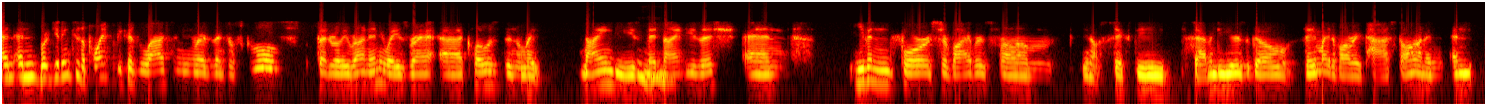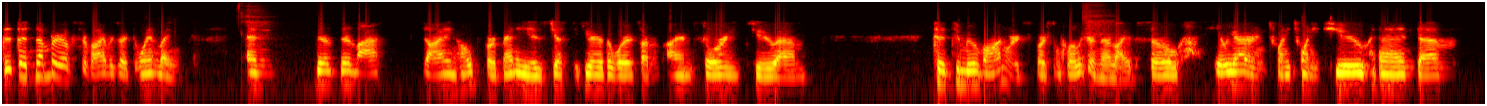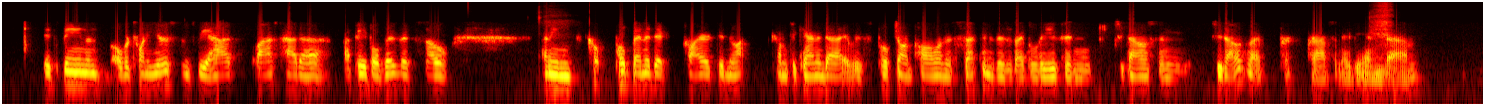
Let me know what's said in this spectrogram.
and, and we're getting to the point because the last Indian residential schools, federally run anyways, ran, uh, closed in the late 90s, mm-hmm. mid 90s ish. And even for survivors from, you know, 60, 70 years ago, they might have already passed on. And, and the, the number of survivors are dwindling. And their, their last dying hope for many is just to hear the words, I'm, I'm sorry to, um, to, to move onwards for some closure in their lives. So here we are in 2022, and um, it's been over 20 years since we had last had a, a papal visit. So I mean, Pope Benedict prior did not come to Canada. It was Pope John Paul on his second visit, I believe, in 2000, 2000 perhaps maybe. And um,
